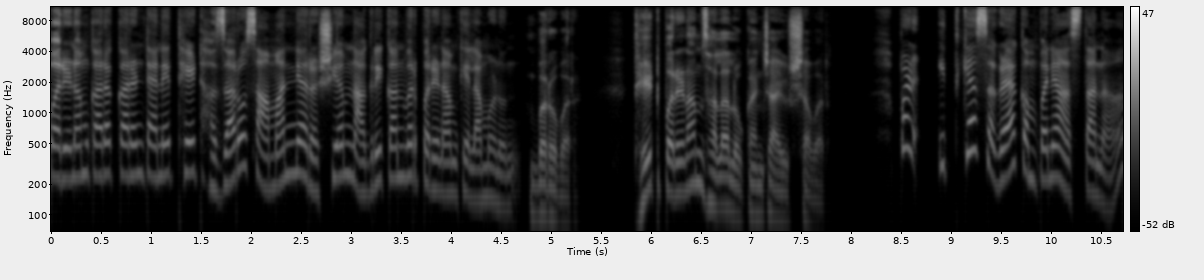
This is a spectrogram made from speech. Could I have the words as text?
परिणामकारक कारण त्याने थेट हजारो सामान्य रशियन नागरिकांवर परिणाम केला म्हणून. बरोबर. थेट परिणाम झाला लोकांच्या आयुष्यावर. पण इतक्या सगळ्या कंपन्या असताना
